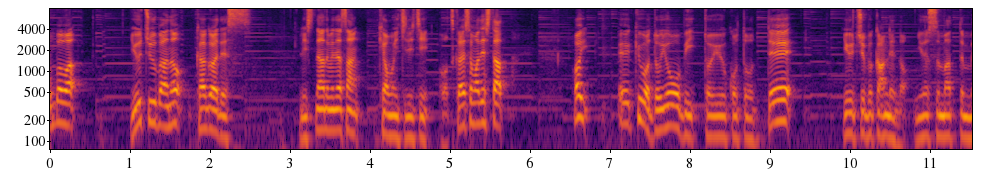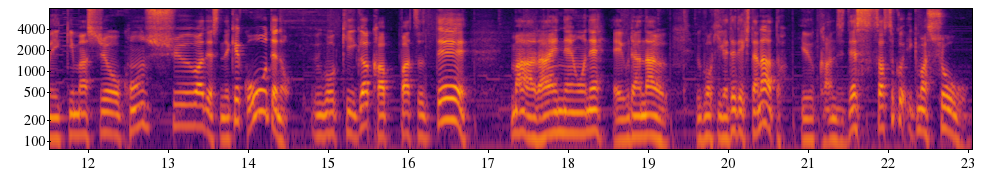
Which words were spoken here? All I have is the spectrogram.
こんばんは。YouTuber のかぐわです。リスナーの皆さん今日も一日お疲れ様でした。はい、えー、今日は土曜日ということで YouTube 関連のニュースまってもいきましょう。今週はですね結構大手の動きが活発でまあ来年をね占う動きが出てきたなという感じです。早速いきましょう。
